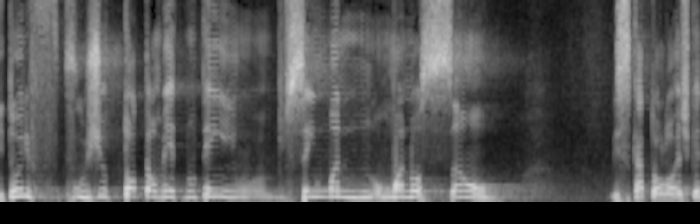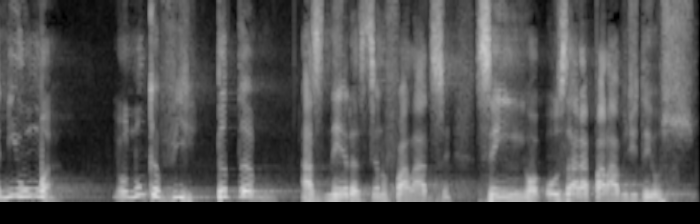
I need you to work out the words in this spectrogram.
Então ele fugiu totalmente, não tem, sem uma, uma noção escatológica nenhuma. Eu nunca vi tanta asneiras sendo faladas sem, sem usar a palavra de Deus.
